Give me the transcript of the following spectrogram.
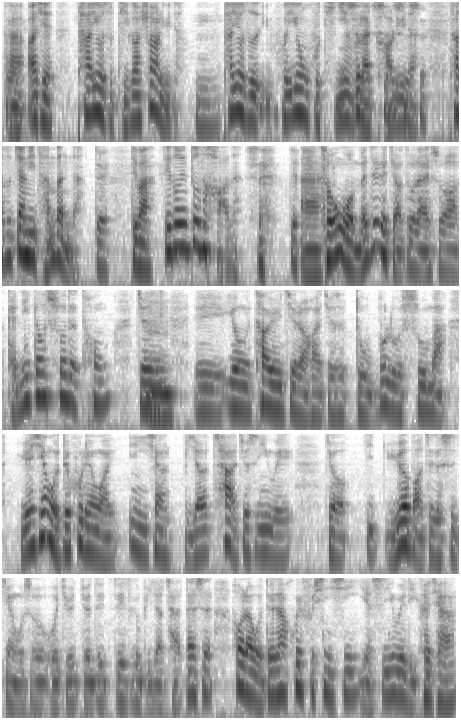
啊，而且它又是提高效率的，嗯它又是为用户体验来考虑的它是降低成本的，对对吧？这些东西都是好的。是对啊，从我们这个角度来说啊，肯定都说得通。就是嗯呃，用套用一句的话，就是赌不如输嘛。原先我对互联网印象比较差，就是因为就余额宝这个事件，我说我觉觉得对这个比较差。但是后来我对它恢复信心，也是因为李克强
